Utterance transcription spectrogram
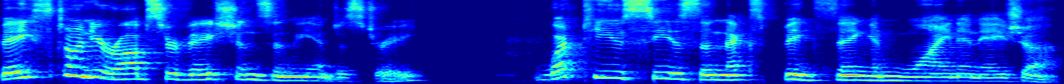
Based on your observations in the industry, what do you see as the next big thing in wine in Asia?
